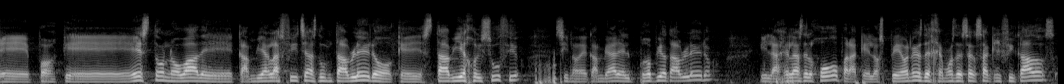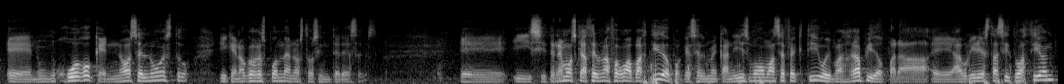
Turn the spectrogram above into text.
Eh, porque esto no va de cambiar las fichas de un tablero que está viejo y sucio, sino de cambiar el propio tablero y las reglas del juego para que los peones dejemos de ser sacrificados en un juego que no es el nuestro y que no corresponde a nuestros intereses. Eh, y si tenemos que hacer una forma partido, porque es el mecanismo más efectivo y más rápido para eh, abrir esta situación,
